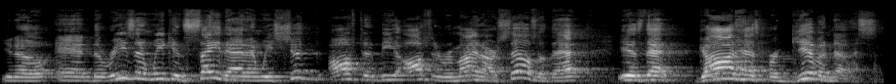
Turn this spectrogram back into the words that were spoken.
You know, and the reason we can say that, and we should often be often remind ourselves of that, is that God has forgiven us.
